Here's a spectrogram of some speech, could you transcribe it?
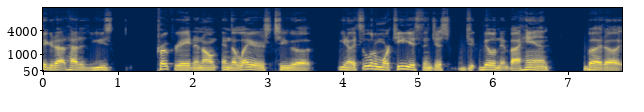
figured out how to use Procreate and all, and the layers to, uh, you know, it's a little more tedious than just d- building it by hand, but, uh,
